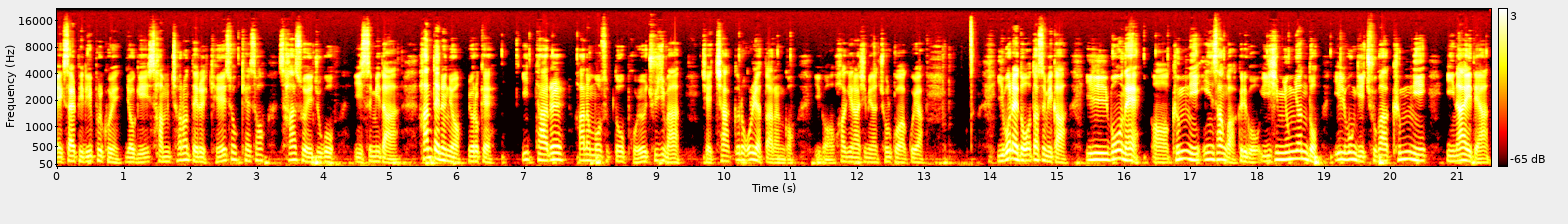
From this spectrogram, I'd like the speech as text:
XRP 리플코인 여기 3,000원대를 계속해서 사수해주고 있습니다. 한때는요 이렇게 이탈을 하는 모습도 보여주지만 재차 끌어올렸다는 거 이거 확인하시면 좋을 것 같고요. 이번에도 어떻습니까? 일본의 어, 금리 인상과 그리고 26년도 1분기 추가 금리 인하에 대한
